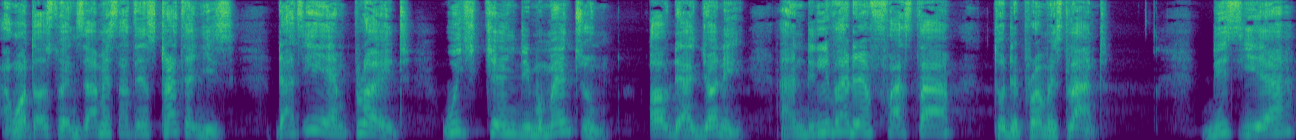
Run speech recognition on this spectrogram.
I want us to examine certain strategies that he employed which changed the momentum of their journey and delivered them faster to the promised land. This year,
